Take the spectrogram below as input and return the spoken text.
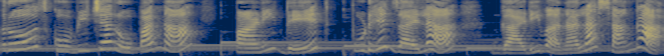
रोज कोबीच्या रोपांना पाणी देत पुढे जायला गाडीवानाला सांगा.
